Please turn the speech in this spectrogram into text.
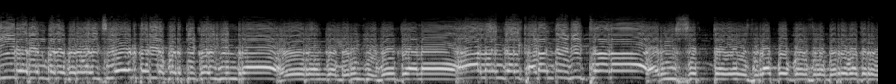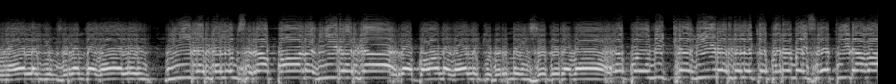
வீரர் என்பதை பெருமகிழ்ச்சியோடு தெரியப்படுத்திக் கொள்கின்ற. வீரங்கள் நெருங்கி வீட்டன காலங்கள் கடந்து வீட்டு பரிசுத்தை சிறப்பு பரிசு பெறுவதற்கு காலையும் சிறந்த காலை வீரர்களும் சிறப்பான வீரர்கள். சிறப்பான காலைக்கு பெருமை சேர்த்திடவா? சிறப்பு மிக்க வீரர்களுக்கு பெருமை சேர்த்திடவா?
